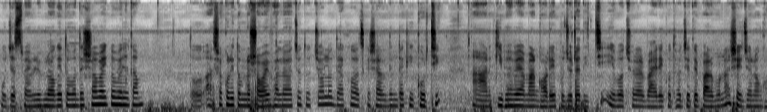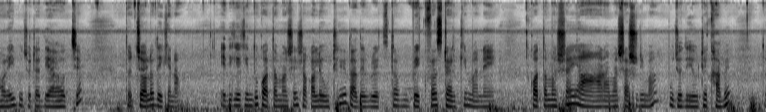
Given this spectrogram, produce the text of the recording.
পূজাস ফ্যামিলি ব্লগে তোমাদের সবাইকে ওয়েলকাম তো আশা করি তোমরা সবাই ভালো আছো। তো চলো দেখো আজকে সারাদিনটা কী করছি আর কীভাবে আমার ঘরে পুজোটা দিচ্ছি। এবছর আর বাইরে কোথাও যেতে পারব না, সেই জন্য ঘরেই পুজোটা দেওয়া হচ্ছে। তো চলো দেখে নাও। এদিকে কিন্তু কত মশাই সকালে উঠে তাদের ব্রেকটা ব্রেকফাস্ট আর কি মানে কত মশাই আর আমার শাশুড়ি মা পুজো দিয়ে উঠে খাবে। তো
